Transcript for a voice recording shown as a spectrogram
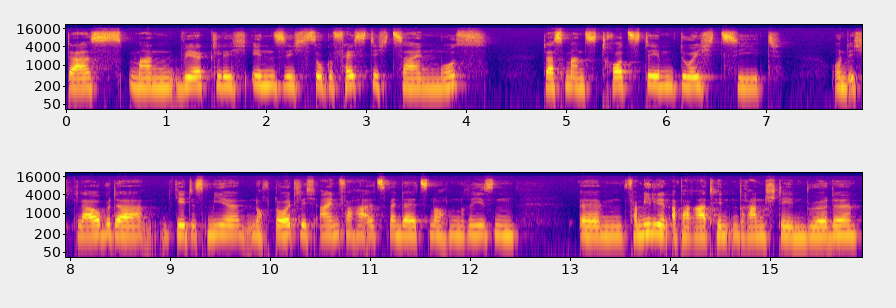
dass man wirklich in sich so gefestigt sein muss, dass man es trotzdem durchzieht. Und ich glaube, da geht es mir noch deutlich einfacher, als wenn da jetzt noch ein riesen ähm, Familienapparat hinten dran stehen würde,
